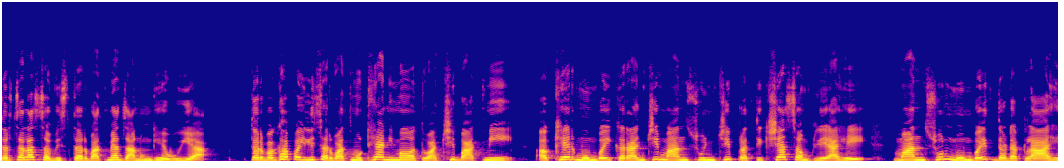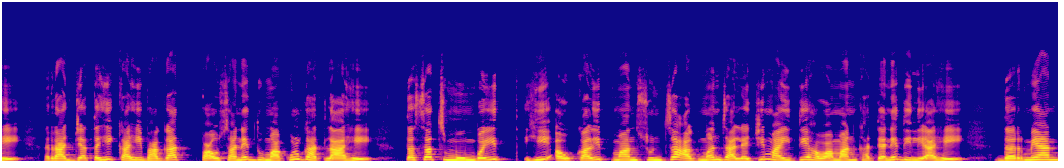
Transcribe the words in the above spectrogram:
तर चला सविस्तर बातम्या जाणून घेऊया. तर बघा पहिली सर्वात मोठी आणि महत्त्वाची बातमी. अखेर मुंबईकरांची मान्सूनची प्रतीक्षा संपली आहे. मान्सून मुंबईत धडकला आहे. राज्यातही काही भागात पावसाने धुमाकूळ घातला आहे. तसंच मुंबईत ही अवकाळी मान्सूनचं आगमन झाल्याची माहिती हवामान खात्याने दिली आहे. दरम्यान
